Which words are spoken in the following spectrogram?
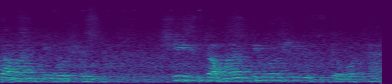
Damayanti Boshu. She's Damayanti Boshu's daughter,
